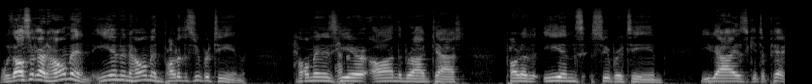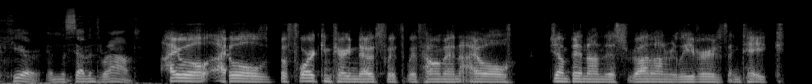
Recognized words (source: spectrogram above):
We've also got Homan. Ian and Homan, part of the super team. Homan is here on the broadcast, part of Ian's super team. You guys get to pick here in the seventh round. I will I will before comparing notes with with Homan, I will jump in on this run on relievers and take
